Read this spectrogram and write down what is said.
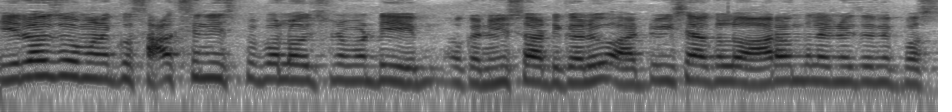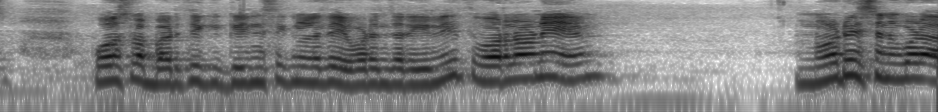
ఈరోజు మనకు సాక్షి న్యూస్ పేపర్లో వచ్చినటువంటి ఒక న్యూస్ ఆర్టికల్. అటవీ శాఖలో ఆరు వందల ఎనిమిది తొమ్మిది పోస్ట్ పోస్టుల భర్తీకి గ్రీన్ సిగ్నల్ అయితే ఇవ్వడం జరిగింది. త్వరలోనే నోటీసును కూడా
